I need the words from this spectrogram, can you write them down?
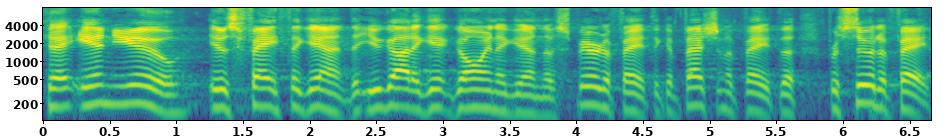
Okay, in you is faith again, that you got to get going again. The spirit of faith, the confession of faith, the pursuit of faith.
